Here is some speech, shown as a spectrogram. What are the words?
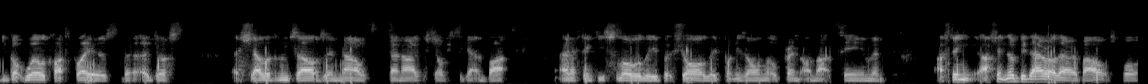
you've got world class players that are just a shell of themselves. And now it's Ten Hag's job to get them back. And I think he's slowly but surely putting his own little print on that team. And I think I think they'll be there or thereabouts. But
